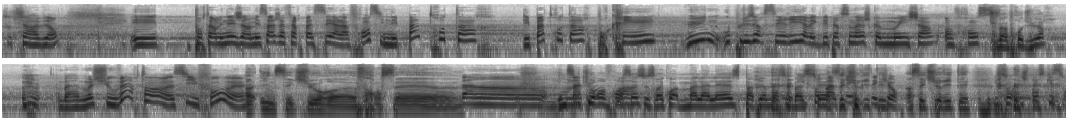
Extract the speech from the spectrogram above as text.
Tout ira bien. Et pour terminer, j'ai un message à faire passer à la France. Il n'est pas trop tard. Il n'est pas trop tard pour créer une ou plusieurs séries avec des personnages comme Moïcha en France. Tu vas produire? Bah, moi, je suis ouverte. Hein, S'il faut. euh. Un insecure euh, français. euh, Ben, Insecure en français, quoi. ce serait quoi? Mal à l'aise, pas bien dans ses Ils sont baskets Insécurité. insecure. Insécurité. Ils sont- je pense qu'ils sont.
